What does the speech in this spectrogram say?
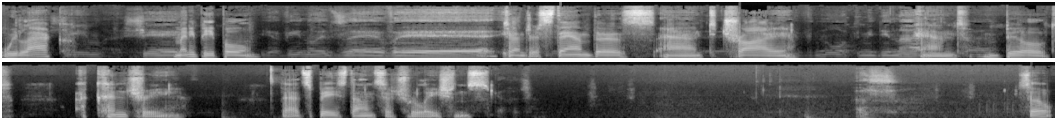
We lack many people to understand this and to try and build a country that's based on such relations. So,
